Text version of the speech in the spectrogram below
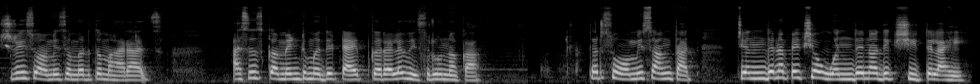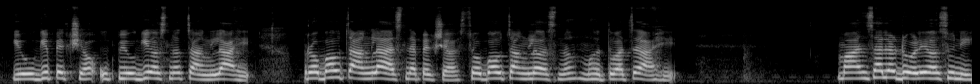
श्री स्वामी समर्थ महाराज. असंच कमेंटमध्ये टाईप करायला विसरू नका. तर स्वामी सांगतात चंदनापेक्षा वंदन अधिक शीतल आहे. योगीपेक्षा उपयोगी असणं चांगलं आहे. प्रभाव चांगला असण्यापेक्षा स्वभाव चांगलं असणं महत्त्वाचं आहे. माणसाला डोळे असूनही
